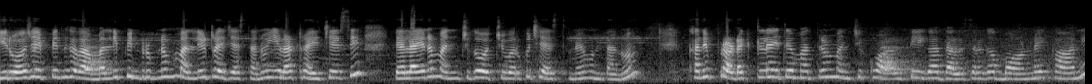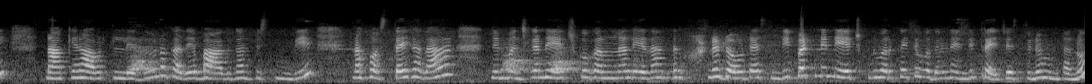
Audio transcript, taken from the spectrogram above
ఈరోజు అయిపోయింది కదా. మళ్ళీ పిన్ రూపం మళ్ళీ ట్రై చేస్తాను. ఇలా ట్రై చేసి ఎలా అయినా మంచిగా వచ్చే వరకు చేస్తూనే ఉంటాను. కానీ ప్రొడక్ట్లు అయితే మాత్రం మంచి క్వాలిటీగా దళసరిగా బాగున్నాయి. కానీ నాకే రావట్లేదు. నాకు అదే బాధగా అనిపిస్తుంది. నాకు వస్తాయి కదా. నేను మంచిగా నేర్చుకోగలనా లేదా అన్నది కూడా డౌట్ వేస్తుంది. బట్ నేను నేర్చుకునే వరకు అయితే వదలనండి. ట్రై చేస్తూనే ఉంటాను.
